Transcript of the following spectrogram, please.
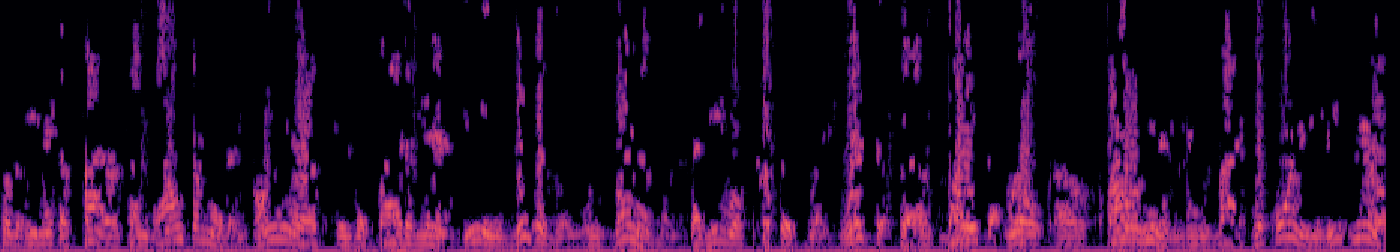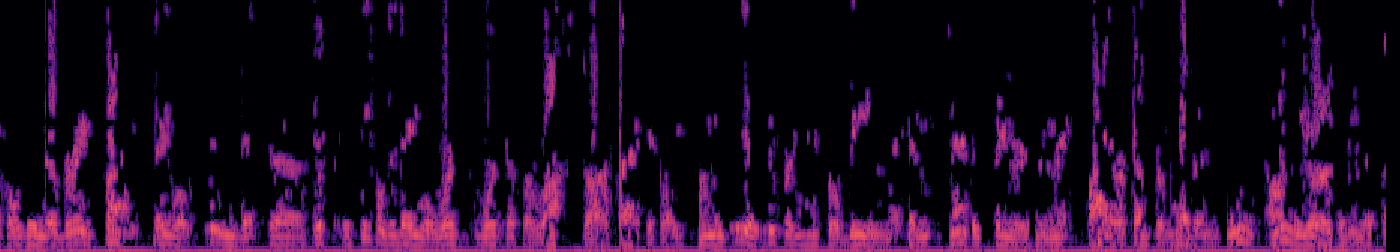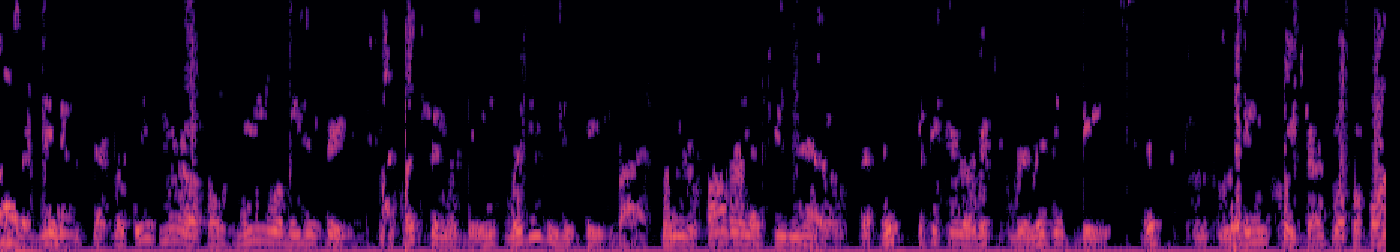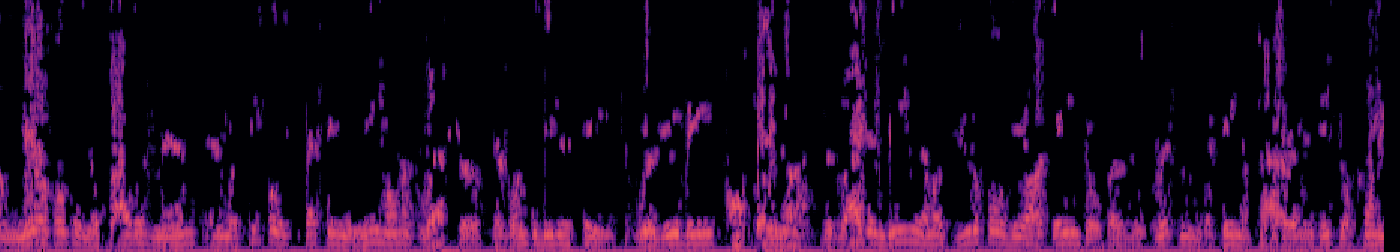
down from heaven on the earth in the sight of men, being visibly in front of them, that he will purposely worship uh, those that will uh, follow him, and by performing these miracles in their very sight, they will see that uh, if, if people today will worship, worship a rock star practically, when we see a supernatural being that can snap his fingers and make fire come from heaven on the earth and in the sight of men, that with these miracles many will be deceived. Father lets you know that this particular religious beast, this living creature will perform miracles in the sight of men, and with people expecting the any moment rapture, they're going to be deceived. Will you be? I say not. The dragon being the most beautiful of the archangels, as is written the king of Tyre in Ezekiel 28.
